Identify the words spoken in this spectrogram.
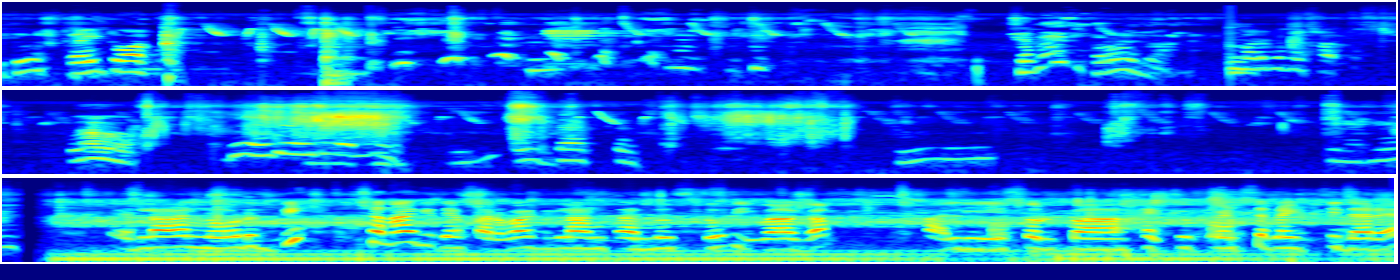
ಇದು ಸ್ಟ್ರೈಟ್ ವಾಕ್ ಚೆನ್ನಾಗಿ ಪರವಾಗಿಲ್ಲ. ಮಾಡ್ಬೇಕು ಎಲ್ಲ ನೋಡಿದ್ವಿ. ಚೆನ್ನಾಗಿದೆ, ಪರವಾಗಿಲ್ಲ ಅಂತ ಅನ್ನಿಸ್ತು. ಇವಾಗ ಅಲ್ಲಿ ಸ್ವಲ್ಪ ಎಕ್ವಿಪ್ಮೆಂಟ್ಸ್ ಎಲ್ಲ ಇಟ್ಟಿದ್ದಾರೆ.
